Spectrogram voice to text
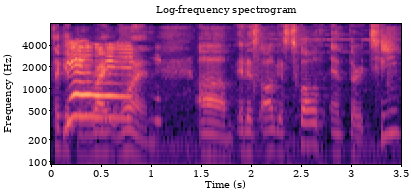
to get Yay! the right one. Um, it is August 12th and 13th.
